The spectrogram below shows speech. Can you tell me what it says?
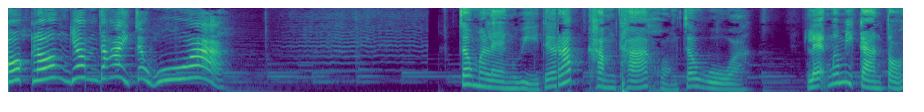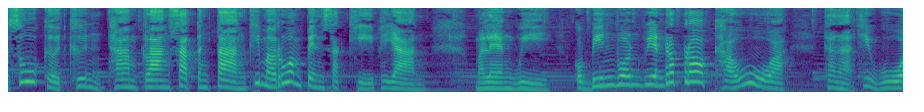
ตกลงย่อมได้เจ้าวัว เจ้าแมลงหวีได้รับคำท้าของเจ้าวัว และเมื่อมีการต่อสู้เกิดขึ้นท่ามกลางสัตว์ต่างๆ ที่มาร่วมเป็นสักขีพยานแมลงหวีก็บินวนเวียนรอบๆเขาวัว ขณะที่วัว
